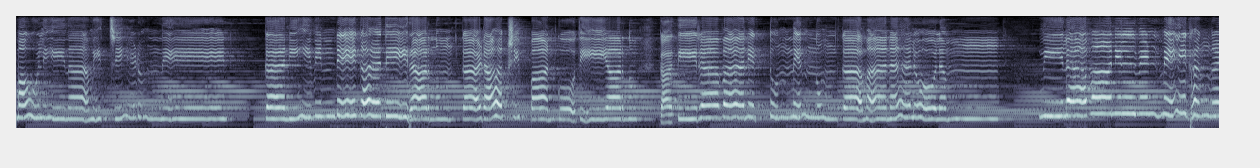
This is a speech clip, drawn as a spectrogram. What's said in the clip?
മൗലീനമിച്ചിടുന്നേൻ. കനീവിന്റെ കതിരാർന്നും കടാക്ഷിപ്പാൻ കൊതിയാർന്നും കതിരവനെത്തുന്നെന്നും കമനലോലം നീലവാനിൽ വെൺമേഘങ്ങൾ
